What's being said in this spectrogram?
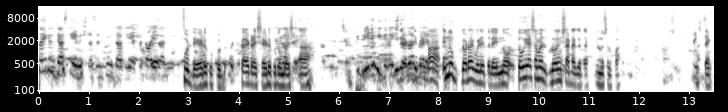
ನಾಯಿಗಳು ಜಾಸ್ತಿ ಏನ್ ಇಷ್ಟ ಸರ್? ಫುಡ್ ಆಗ್ಲಿ ಅಥವಾ ಟಾಯ್ಸ್ ಆಗ್ಲಿ? ಫುಡ್ ಎರಡಕ್ಕೂ ಫುಡ್ ಕರ್ಡ್ ರೈಸ್ ಎರಡಕ್ಕೂ ತುಂಬಾ ಇಷ್ಟ. ಹಾ. ಬ್ರೀಡ್ ಇನ್ನು ದೊಡ್ಡಾಗಿ ಬೆಳೀತಾರೆ ಇನ್ನು ಟೂ ಇಯರ್ಸ್ ಆಮೇಲೆ ಗ್ರೋಯಿಂಗ್ ಸ್ಟಾರ್ಟ್ ಆಗುತ್ತೆ ಇನ್ನು ಸ್ವಲ್ಪ. Thank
